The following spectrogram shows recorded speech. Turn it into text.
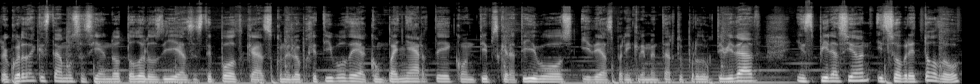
Recuerda que estamos haciendo todos los días este podcast con el objetivo de acompañarte con tips creativos, ideas para incrementar tu productividad, inspiración y sobre todo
